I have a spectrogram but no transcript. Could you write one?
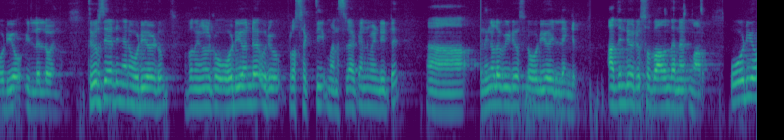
ഓഡിയോ ഇല്ലല്ലോ എന്ന്. തീർച്ചയായിട്ടും ഞാൻ ഓഡിയോ ഇടും. അപ്പോൾ നിങ്ങൾക്ക് ഓഡിയോന്റെ ഒരു പ്രസക്തി മനസ്സിലാക്കാൻ വേണ്ടിയിട്ട് നിങ്ങളുടെ വീഡിയോസിൽ ഓഡിയോ ഇല്ലെങ്കിൽ അതിന്റെ ഒരു സ്വഭാവം തന്നെ മാറും. ഓഡിയോ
